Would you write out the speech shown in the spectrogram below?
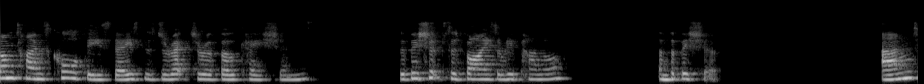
sometimes called these days the director of vocations, the bishop's advisory panel, and the bishop. And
